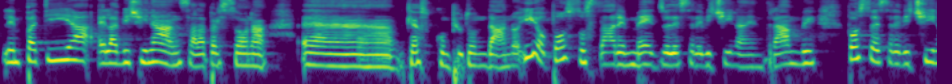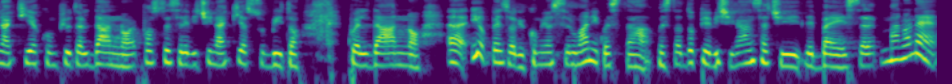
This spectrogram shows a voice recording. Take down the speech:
L'empatia è la vicinanza alla persona eh, che ha compiuto un danno. Io posso stare in mezzo ed essere vicina a entrambi, posso essere vicina a chi ha compiuto il danno e posso essere vicina a chi ha subito quel danno. Eh, io penso che come esseri umani questa, questa doppia vicinanza ci debba essere, ma non è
